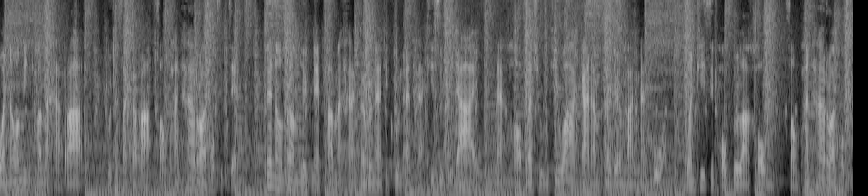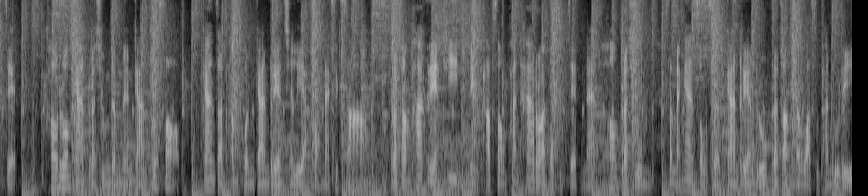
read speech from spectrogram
วันนวมินทรมหาราช พุทธศักราช 2567 เพื่อน้อมรำลึกในพระมหากรุณาธิคุณอันหาที่สุดมิได้ณหอประชุมที่ว่าการอำเภอเดิมบางนางบวชวันที่ 16 ตุลาคม 2567 เข้าร่วมการประชุมดำเนินการตรวจสอบ การจัดทำผลการเรียนเฉลี่ยของนักศึกษา ประจำภาคเรียนที่1ทับ2567 ณ ห้องประชุมสำนักงานส่งเสริมการเรียนรู้ประจำจังหวัดสุพรรณบุรี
